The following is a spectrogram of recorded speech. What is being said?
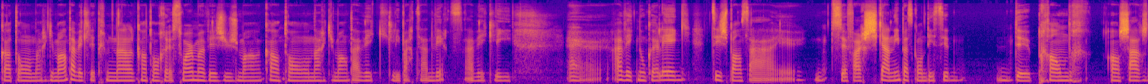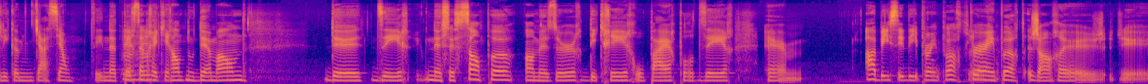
quand on argumente avec le tribunal, quand on reçoit un mauvais jugement, quand on argumente avec les parties adverses, avec les, euh, avec nos collègues. Tu sais, je pense à euh, se faire chicaner parce qu'on décide de prendre en charge les communications. Tu sais, notre personne Mhm. requérante nous demande de dire, ne se sent pas en mesure d'écrire au père pour dire, euh, A, B, C, D, peu importe. là. peu importe, genre, euh, je-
